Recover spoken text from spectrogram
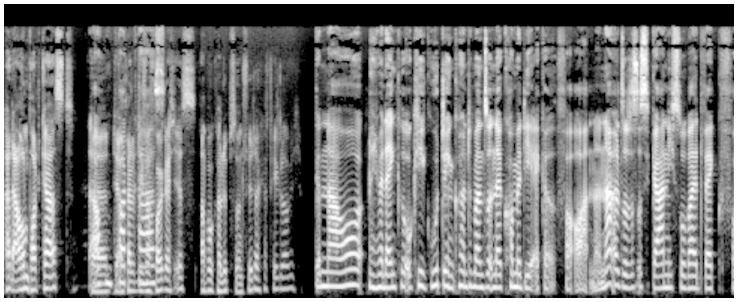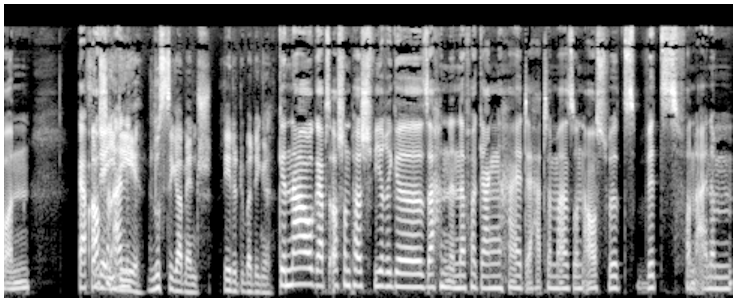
Hat auch einen Podcast, auch äh, einen der auch relativ Podcast. erfolgreich ist. Apokalypse und Filtercafé, glaube ich. Genau. Ich mir denke, okay, gut, den könnte man so in der Comedy-Ecke verordnen. Ne? Also das ist gar nicht so weit weg von. Gab Von auch der schon eine, Idee, lustiger Mensch, redet über Dinge. Genau, gab es auch schon ein paar schwierige Sachen in der Vergangenheit. Er hatte mal so einen Auschwitz-Witz von einem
